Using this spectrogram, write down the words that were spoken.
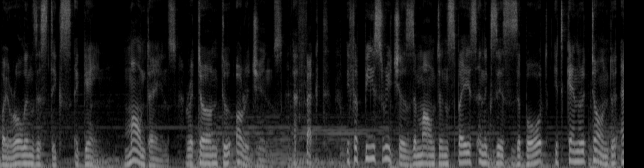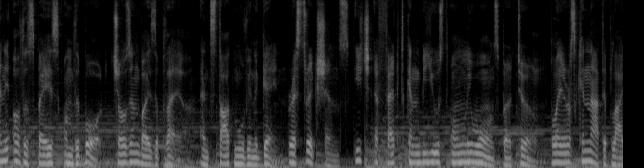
by rolling the sticks again. Mountains return to origins. Effect if a piece reaches the mountain space and exits the board, it can return to any other space on the board chosen by the player and start moving again. Restrictions Each effect can be used only once per turn. Players cannot apply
